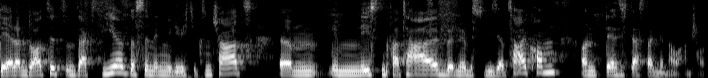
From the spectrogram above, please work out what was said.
der dann dort sitzt und sagt, hier, das sind irgendwie die wichtigsten Charts. Ähm, Im nächsten Quartal werden wir bis zu dieser Zahl kommen und der sich das dann genau anschaut.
